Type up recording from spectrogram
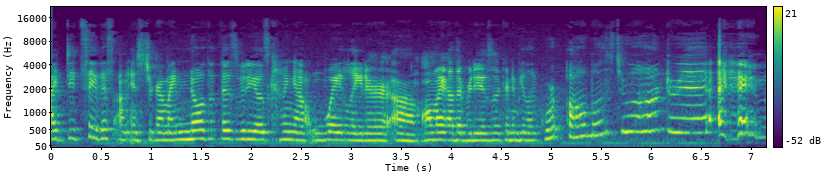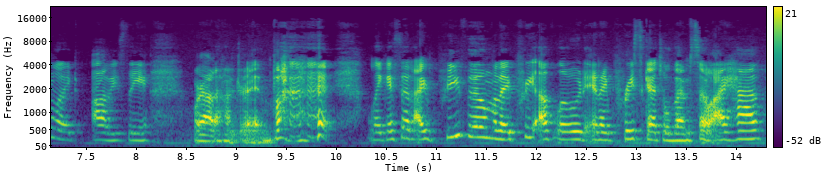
I did say this on Instagram. I know that this video is coming out way later. Um, all my other videos are going to be like, we're almost to 100. and like, obviously, we're at 100. But like I said, I pre-film and I pre-upload and I pre-schedule them. So I have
